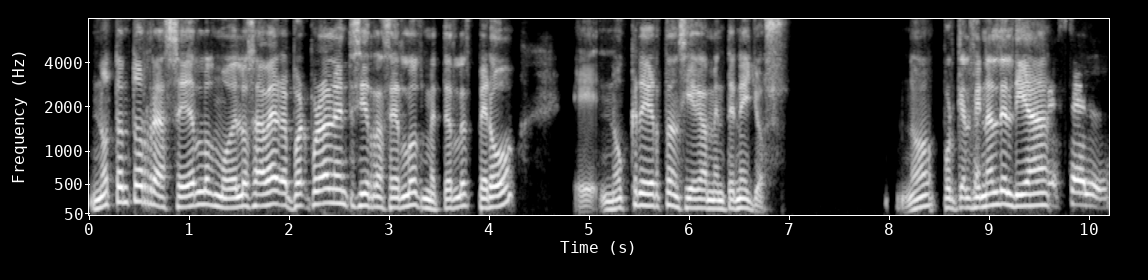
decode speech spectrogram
no tanto rehacer los modelos, a ver, probablemente sí rehacerlos, meterles, pero eh, no creer tan ciegamente en ellos, ¿no? Porque al final del día, Es el,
